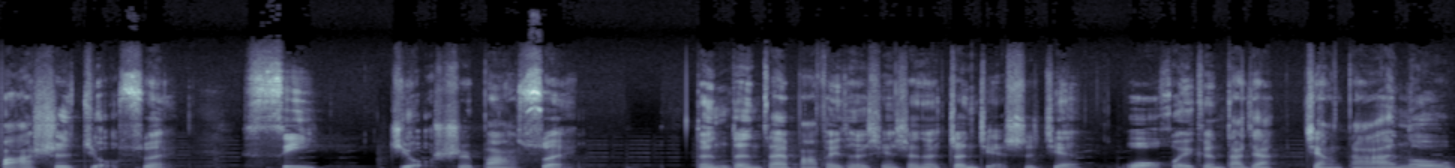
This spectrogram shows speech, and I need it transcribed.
八十九岁，C 九十八岁，等等，在巴菲特先生的正解时间，我会跟大家讲答案哦。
